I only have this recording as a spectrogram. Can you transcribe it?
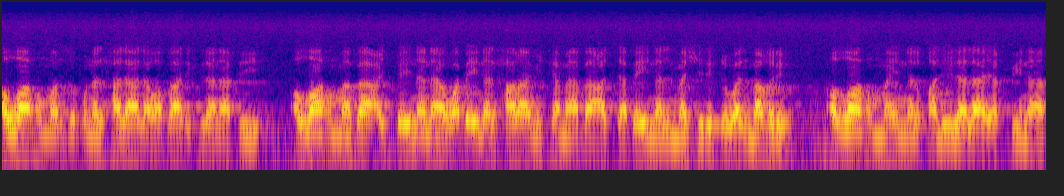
اللهم ارزقنا الحلال وبارك لنا فيه. اللهم باعد بيننا وبين الحرام كما باعدت بين المشرق والمغرب. اللهم إن القليل لا يكفينا.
